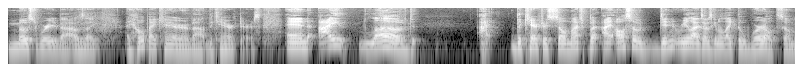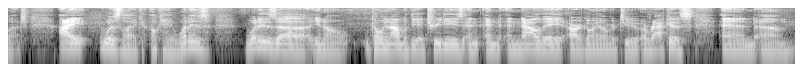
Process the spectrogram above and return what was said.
most worried about. I was like, I hope I care about the characters. And I loved I the characters so much, but I also didn't realize I was gonna like the world so much. I was like, okay, what is what is uh you know going on with the Atreides and and and now they are going over to Arrakis and um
